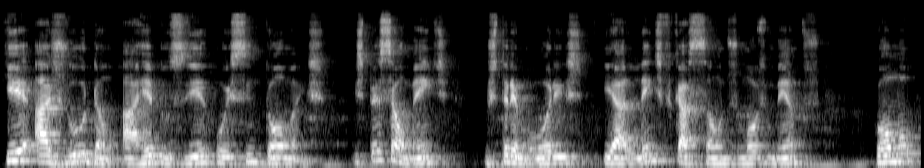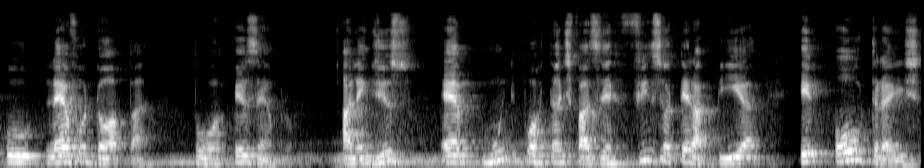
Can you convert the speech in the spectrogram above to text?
que ajudam a reduzir os sintomas, especialmente os tremores e a lentificação dos movimentos, como o levodopa, por exemplo. Além disso, é muito importante fazer fisioterapia e outras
